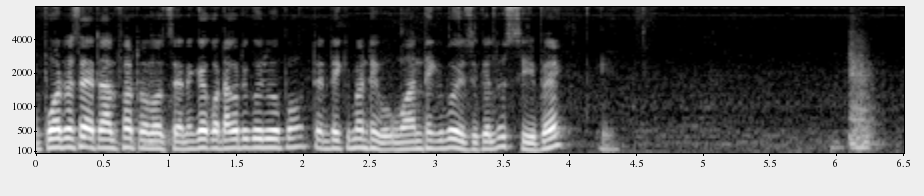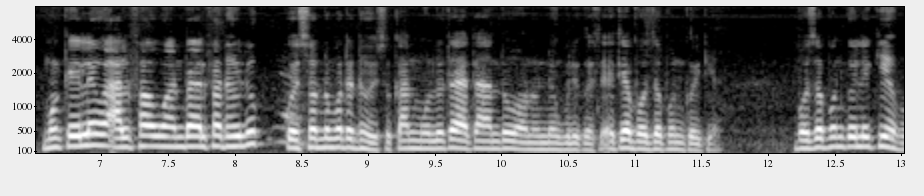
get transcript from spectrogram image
ওপৰত আছে এটা আলফা তলত আছে। এনেকৈ কটা কটি কৰি দিব পাৰোঁ। তেন্তে কিমান থাকিব? ওৱান থাকিব equal to C by A মই কেলৈ আলফা ওৱান বাই আলফা ধৰিলোঁ কুৱেশ্যনটো মতে ধৰিছোঁ কাৰণ মূল দুটা এটা আনটো অনন্য বুলি কৈছে এতিয়া বজাপন কৰি দিয়া বজাপন কৰিলে কি হ'ব?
